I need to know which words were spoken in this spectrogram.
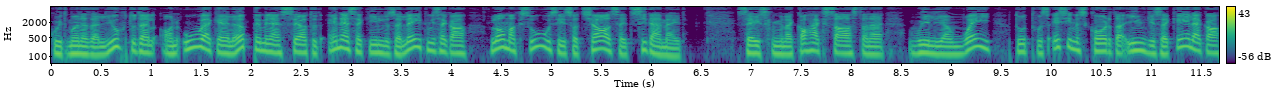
kuid mõnedel juhtudel on uue keele õppimine seotud enesekindluse leidmisega, loomaks uusi sotsiaalseid sidemeid. seitsmekümne kaheksa aastane William Wei tutvus esimest korda inglise keelega,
